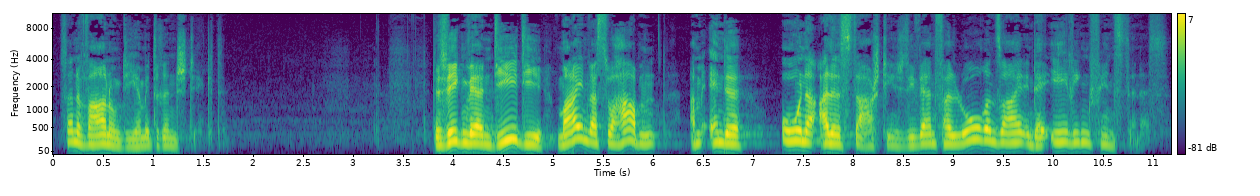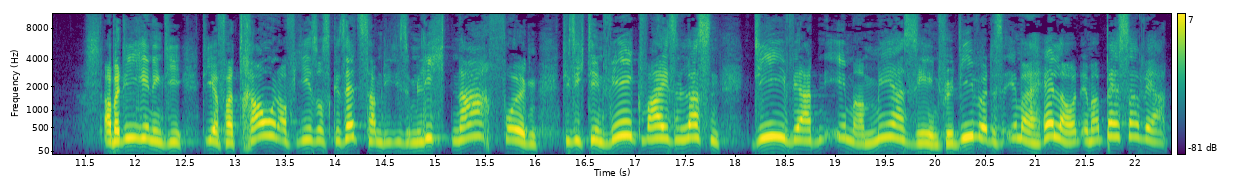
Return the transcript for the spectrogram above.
Das ist eine Warnung, die hier mit drin steckt. Deswegen werden die, die meinen, was zu haben, am Ende ohne alles dastehen. Sie werden verloren sein in der ewigen Finsternis. Aber diejenigen, die, die ihr Vertrauen auf Jesus gesetzt haben, die diesem Licht nachfolgen, die sich den Weg weisen lassen, die werden immer mehr sehen. Für die wird es immer heller und immer besser werden.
